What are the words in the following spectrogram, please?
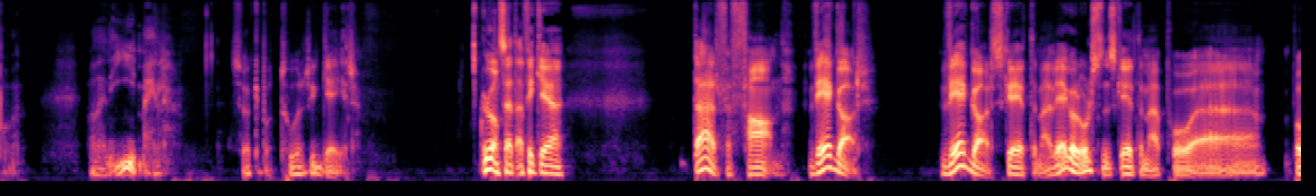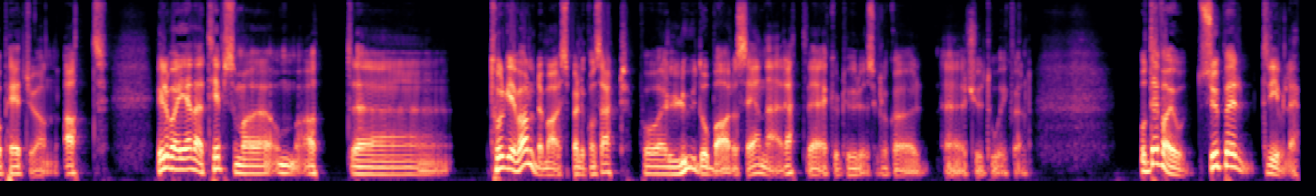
på Var det en e-mail? Søker på Torgeir. Uansett, jeg fikk Der, for faen. Vegard. Vegard skrev til meg, Vegard Olsen skrev til meg på, eh, på Patrion at Ville bare gi deg et tips om, om at uh, Torgeir Valdemar spiller konsert på Ludo bar og scene rett ved Kulturhuset klokka 22 eh, i kveld. Og det var jo supertrivelig.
